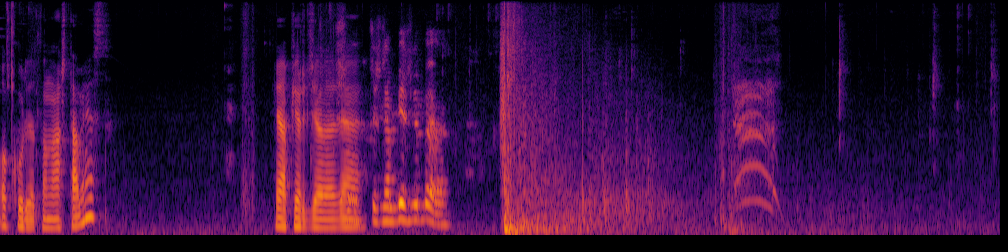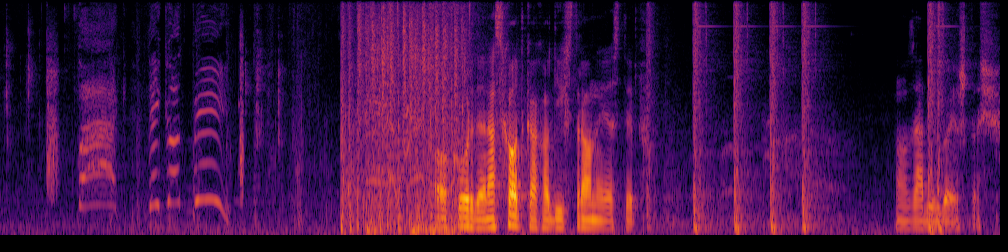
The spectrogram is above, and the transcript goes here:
O kurde, to nasz tam jest? Ja pierdzielę, nie. Ktoś nam bierze B. Fuck! They got B! O kurde, na schodkach od ich strony jest typ. No, zabił go już ktoś.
